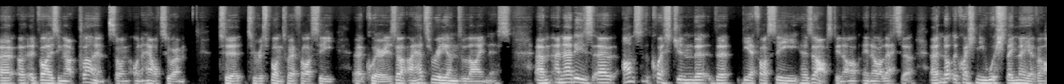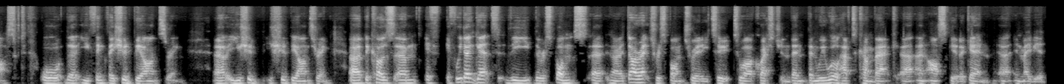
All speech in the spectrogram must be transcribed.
uh, advising our clients on on how to um to to respond to FRC uh, queries, I, I, had to really underline this, um, and that is uh, answer the question that that the FRC has asked in our in our letter, uh, not the question you wish they may have asked or that you think they should be answering uh, you should you should be answering uh, because um, if if we don't get the the response uh, you know, direct response really to to our question then then we will have to come back uh, and ask it again uh, in maybe a,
